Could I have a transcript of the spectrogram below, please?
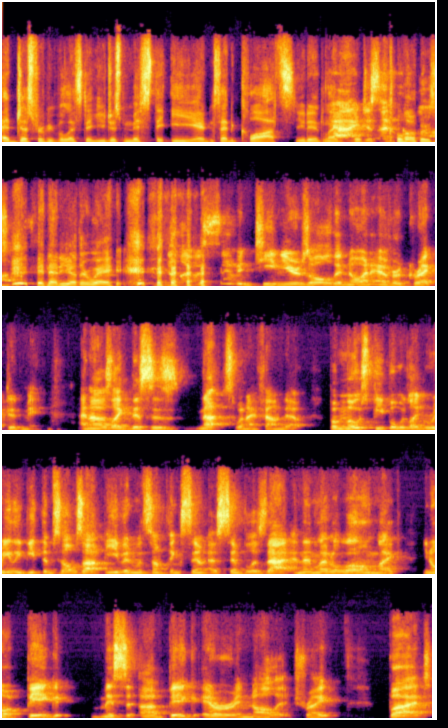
and- just for people listening, you just missed the e and said cloths. You didn't like Yeah, I just said clothes in any other way. until I was 17 years old and no one ever corrected me. And I was like, this is nuts when I found out. But most people would like really beat themselves up, even with something sim- as simple as that. And then let alone like, you know, a big miss, a big error in knowledge, right? But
